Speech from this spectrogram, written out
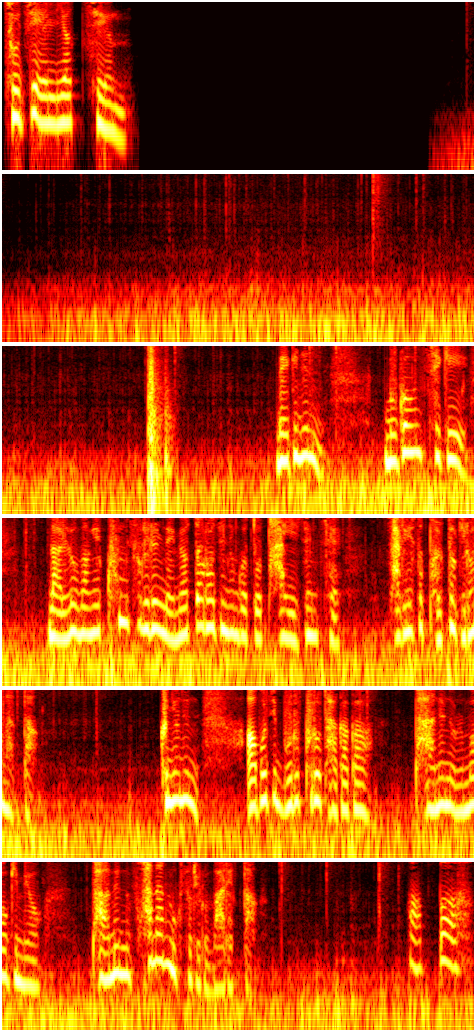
조지 엘리엇 지음 매기는 무거운 책이 난로망에 쿵 소리를 내며 떨어지는 것도 다 잊은 채 자리에서 벌떡 일어났다. 그녀는 아버지 무릎으로 다가가 반은 울먹이며 반은 화난 목소리로 말했다. 아빠,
